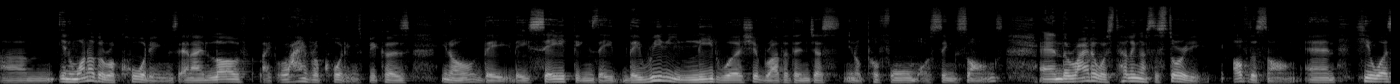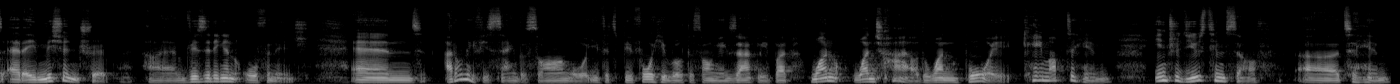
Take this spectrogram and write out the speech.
um, in one of the recordings, and I love like live recordings because you know they, they say things, they, they really lead worship rather than just you know perform or sing songs. And the writer was telling us the story of the song, and he was at a mission trip uh, visiting an orphanage. And I don't know if he sang the song or if it's before he wrote the song exactly, but one, one child, one boy, came up to him, introduced himself, uh, to him,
